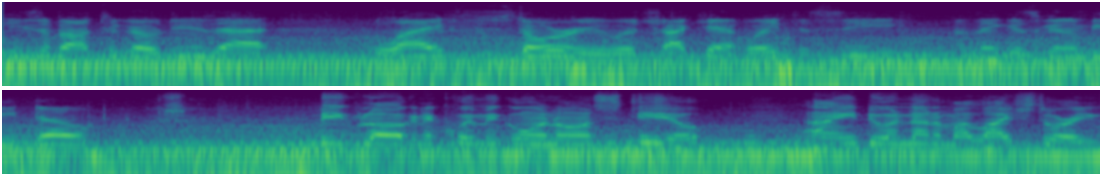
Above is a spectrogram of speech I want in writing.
he's about to go do that life story, which I can't wait to see. I think it's gonna be dope. Big vlogging equipment going on still. I ain't doing none of my life story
